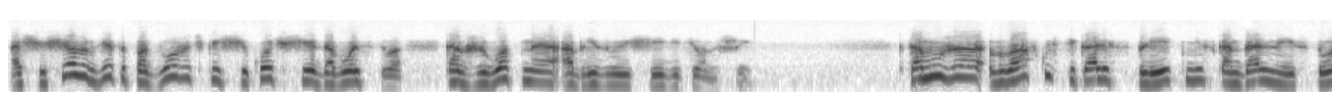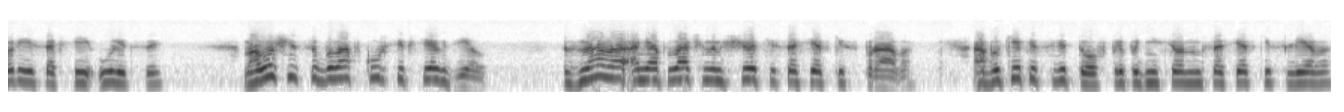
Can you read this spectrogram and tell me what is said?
ощущала где-то под ложечкой щекочущее довольство, как животное, облизывающее детенышей. К тому же в лавку стекались сплетни, скандальные истории со всей улицы. Молочница была в курсе всех дел — Знала о неоплаченном счете соседки справа, о букете цветов, преподнесенном соседке слева,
